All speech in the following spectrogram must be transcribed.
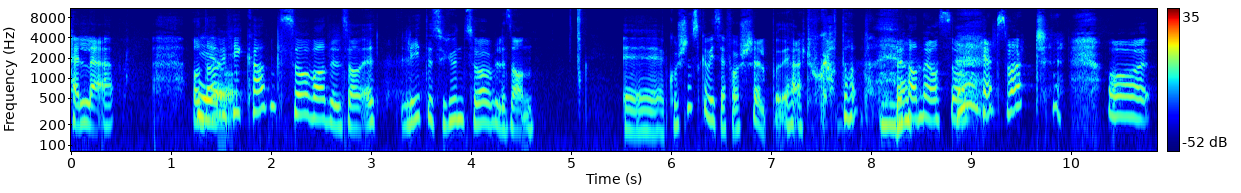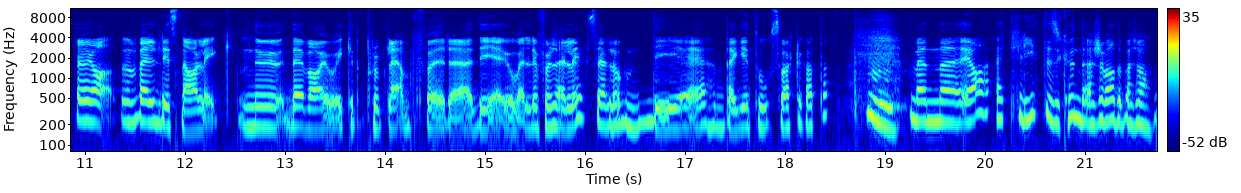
Pelle. Og da vi fikk han, så var det sånn, et lite sekund så var det vel sånn eh, hvordan skal vi se forskjell på de her to kattene? For han er også helt svart. Og ja, veldig snarlig. Nå, det var jo ikke noe problem, for eh, de er jo veldig forskjellige, selv om de er begge to svarte katter. Men eh, ja, et lite sekund der så var det bare sånn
